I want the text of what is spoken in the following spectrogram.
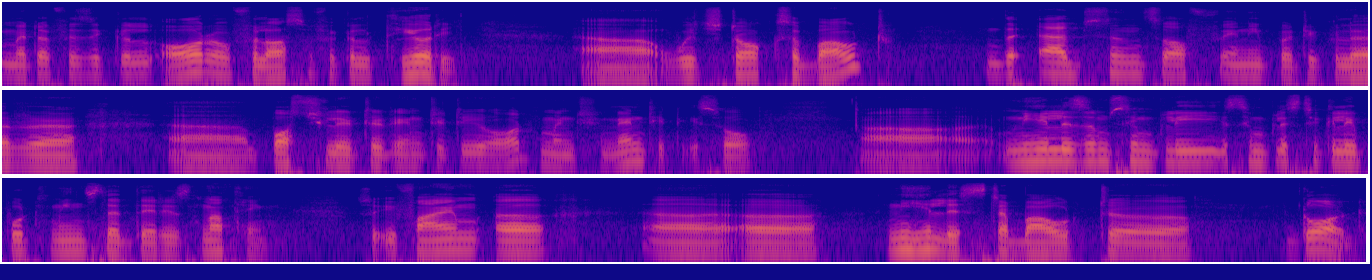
metaphysical or a philosophical theory, uh, which talks about the absence of any particular uh, uh, postulated entity or mentioned entity. So, uh, nihilism simply simplistically put means that there is nothing. So, if I am a, a, nihilist about uh, God,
